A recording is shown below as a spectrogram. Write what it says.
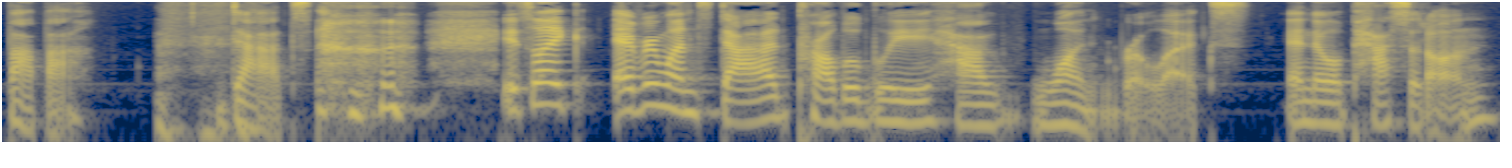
爸爸 Dads. it's like everyone's dad probably have one Rolex and they will pass it on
